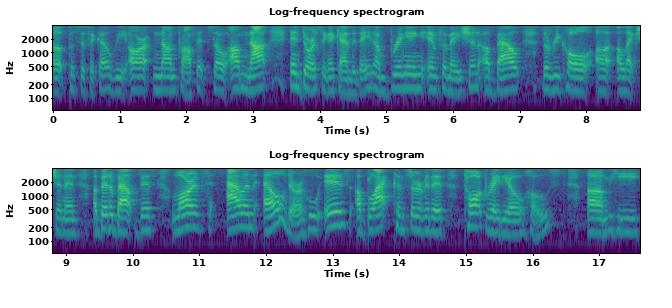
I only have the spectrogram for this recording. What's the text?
uh, Pacifica. We are nonprofit, so I'm not endorsing a candidate. I'm bringing information about the recall uh, election and a bit about this. Lawrence Allen Elder, who is a black conservative talk radio host, um, he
